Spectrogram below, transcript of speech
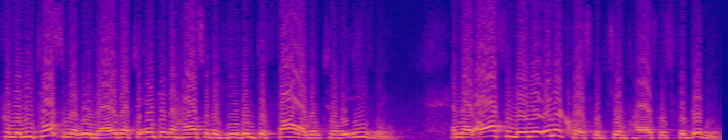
From the New Testament we know that to enter the house of a heathen defiled until the evening, and that all familiar intercourse with Gentiles was forbidden.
